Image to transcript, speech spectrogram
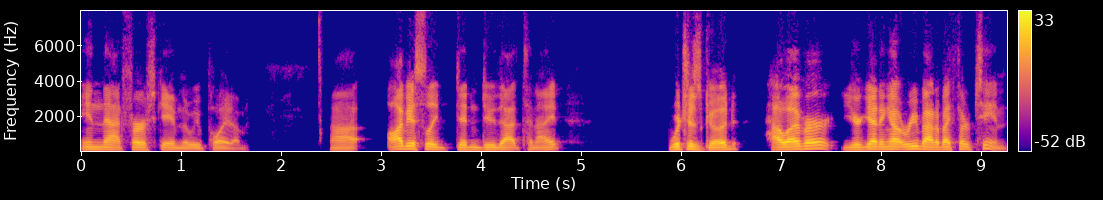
in that first game that we played him. Uh, obviously, didn't do that tonight, which is good. However, you're getting out rebounded by 13.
